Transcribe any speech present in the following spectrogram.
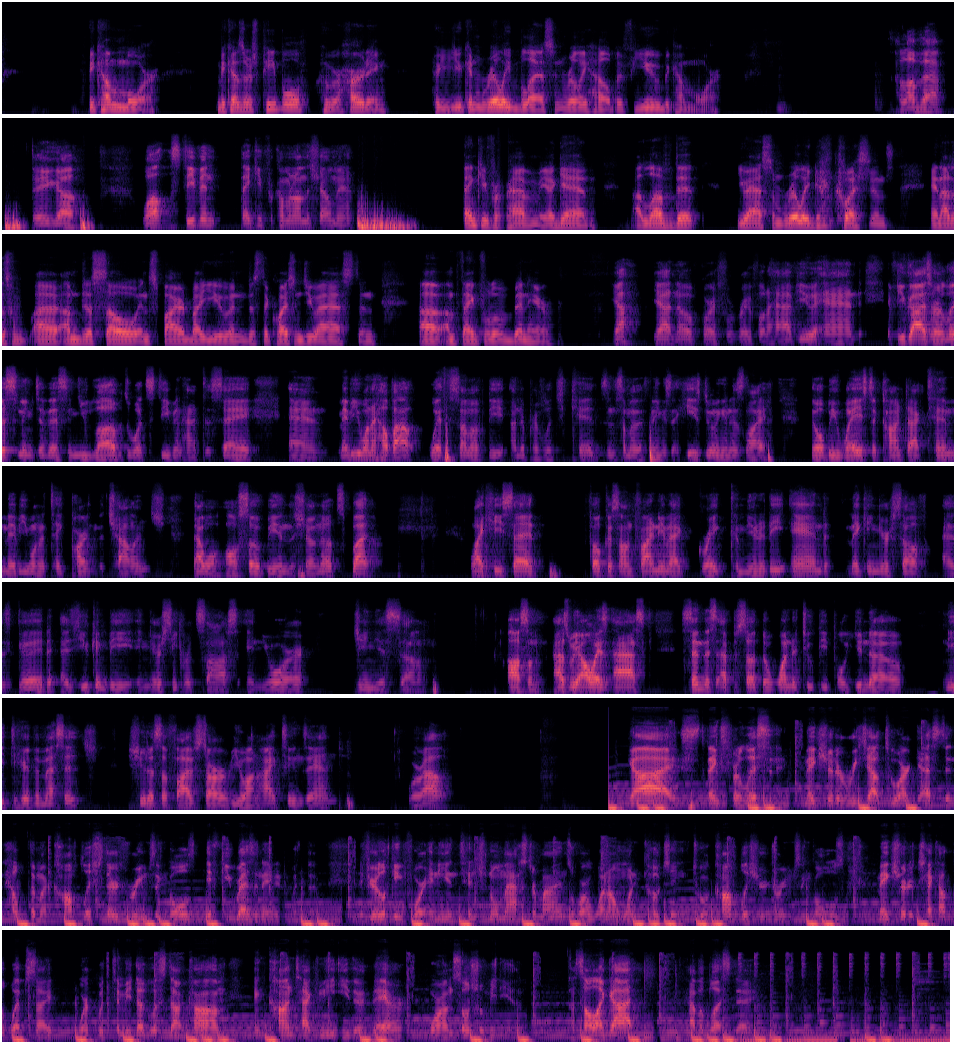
become more because there's people who are hurting who you can really bless and really help if you become more I love that. There you go. Well, Stephen, thank you for coming on the show, man. Thank you for having me again. I loved it. You asked some really good questions, and I just I, am just so inspired by you and just the questions you asked, and uh, I'm thankful to have been here. Yeah, yeah, no, of course. We're grateful to have you. And if you guys are listening to this and you loved what Stephen had to say, and maybe you want to help out with some of the underprivileged kids and some of the things that he's doing in his life, there will be ways to contact him. Maybe you want to take part in the challenge. That will also be in the show notes. But like he said, focus on finding that great community and making yourself as good as you can be in your secret sauce in your genius zone. Awesome. As we always ask, Send this episode to one to two people you know need to hear the message. Shoot us a five star review on iTunes, and we're out. Guys, thanks for listening. Make sure to reach out to our guests and help them accomplish their dreams and goals if you resonated with them. If you're looking for any intentional masterminds or one on one coaching to accomplish your dreams and goals, make sure to check out the website, workwithtimmydouglas.com, and contact me either there or on social media. That's all I got. Have a blessed day.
